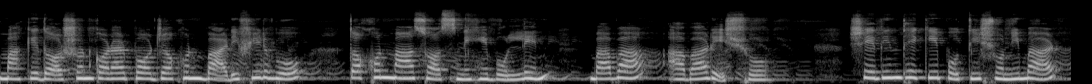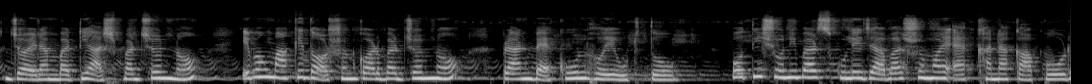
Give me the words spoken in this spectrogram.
মাকে দর্শন করার পর যখন বাড়ি ফিরব, তখন মা সস্নেহে বললেন, বাবা, আবার এসো। সেদিন থেকে প্রতি শনিবার জয়রামবাটি আসবার জন্য এবং মাকে দর্শন করবার জন্য প্রাণ ব্যাকুল হয়ে উঠত। প্রতি শনিবার স্কুলে যাবার সময় একখানা কাপড়,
